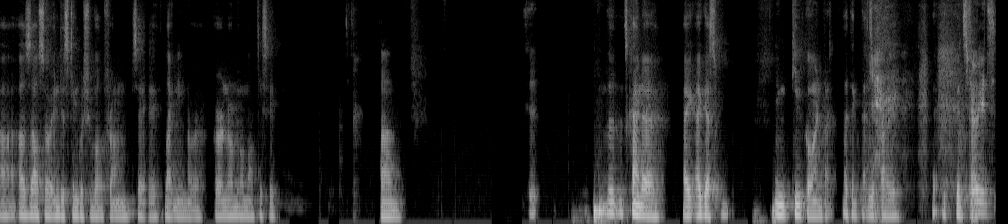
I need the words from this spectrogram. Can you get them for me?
uh, is also indistinguishable from, say, Lightning or, or a normal multisig. Um, it, it's kind of, I, I, guess, you can keep going, but I think that's yeah. probably a good start. So it's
